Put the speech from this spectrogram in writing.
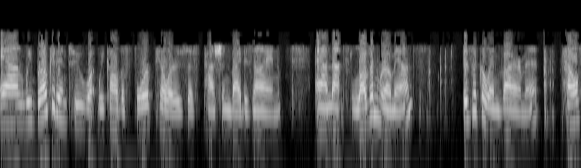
and we broke it into what we call the four pillars of passion by design, and that's love and romance, physical environment, health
